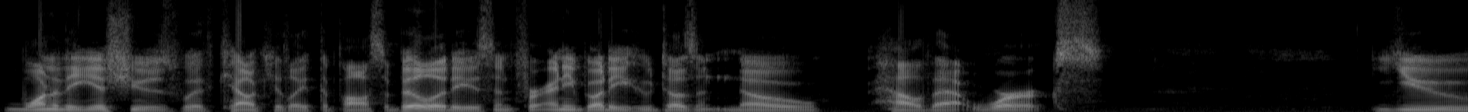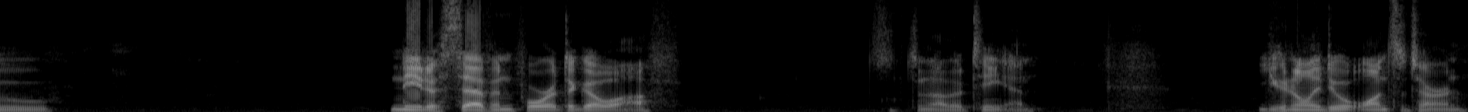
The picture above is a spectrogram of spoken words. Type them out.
one of the issues with calculate the possibilities, and for anybody who doesn't know how that works, you need a seven for it to go off. It's another TN. You can only do it once a turn.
